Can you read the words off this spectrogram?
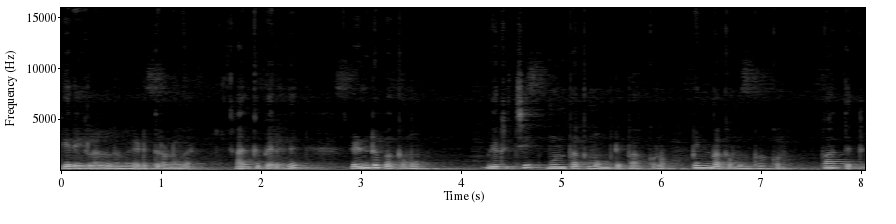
கீரைகளெல்லாம் நம்ம எடுத்துடணுங்க. அதுக்கு பிறகு ரெண்டு பக்கமும் விரித்து முன்பக்கமும் இப்படி பார்க்கணும். பின்பக்கமும் பார்க்கணும். பார்த்துட்டு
